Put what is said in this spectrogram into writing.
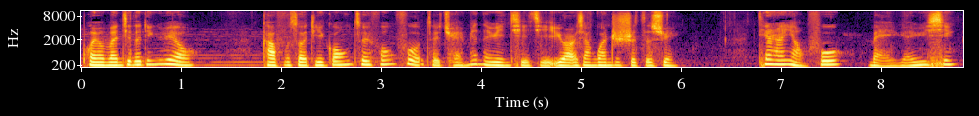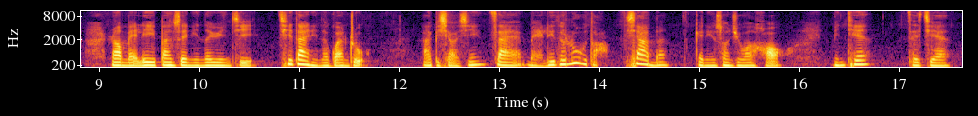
朋友们记得订阅哦。卡夫所提供最丰富、最全面的孕期及育儿相关知识资讯，天然养肤，美源于心，让美丽伴随您的运气，期待您的关注。蜡笔小新在美丽的鹭岛厦门给您送去问候，明天再见。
